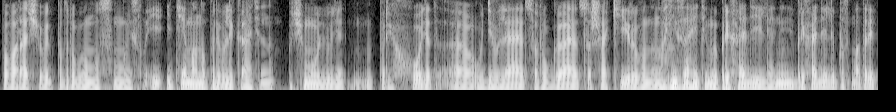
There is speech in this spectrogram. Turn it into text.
поворачивает по другому смыслу. И, и тем оно привлекательно. Почему люди приходят, э, удивляются, ругаются, шокированы, но они за этим и приходили. Они не приходили посмотреть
